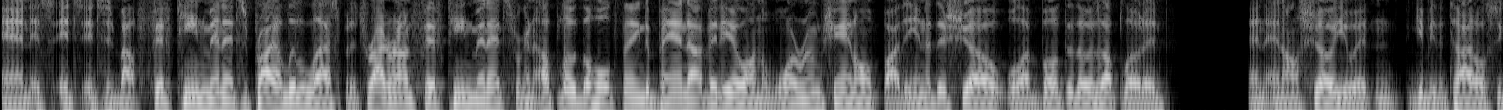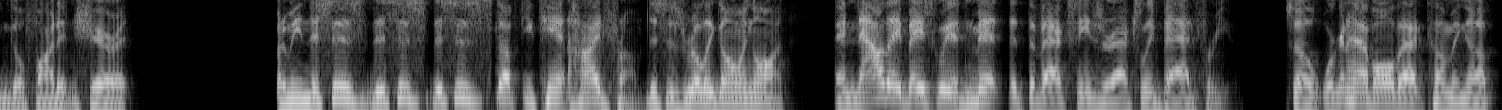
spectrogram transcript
And it's it's it's about 15 minutes. It's probably a little less, but it's right around 15 minutes. We're going to upload the whole thing to band.video on Video on the War Room channel. By the end of this show, we'll have both of those uploaded and and I'll show you it and give you the title so you can go find it and share it. But I mean, this is this is this is stuff you can't hide from. This is really going on. And now they basically admit that the vaccines are actually bad for you. So we're going to have all that coming up.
